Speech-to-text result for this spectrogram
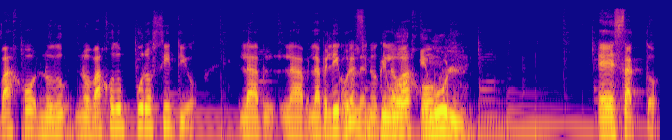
bajo, no, no bajo de un puro sitio la, la- la película, el sino que lo bajo. Emul. Exacto.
